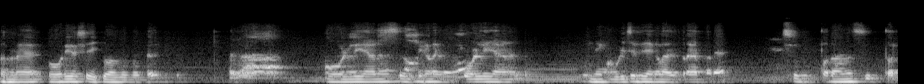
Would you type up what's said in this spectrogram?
നമ്മുടെ ഓഡിയോ ഷേക്ക് വന്നിട്ടുണ്ട്. ഹോളിയാണ് സുഹൃത്തുക്കളെ പൊള്ളിയാണ്. ഇനി കുടിച്ചിട്ട് ഞങ്ങൾ അഭിപ്രായം പറയാം. സൂപ്പറാണ് സൂപ്പർ.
